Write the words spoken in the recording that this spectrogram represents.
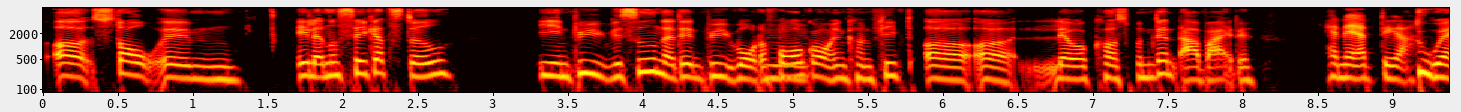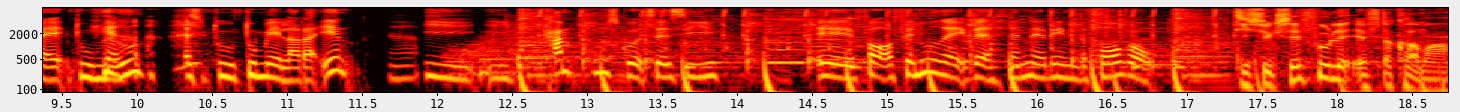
og står øhm, et eller andet sikkert sted i en by ved siden af den by, hvor der mm. Foregår en konflikt, og, og laver korrespondentarbejde. han er der. Du er, du er med. Ja. Altså, du, du melder dig ind Ja. i, i kampen, skulle jeg til at sige, øh, for at finde ud af, hvad fanden er det egentlig, der foregår. De succesfulde efterkommere.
